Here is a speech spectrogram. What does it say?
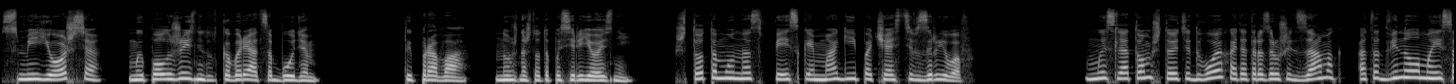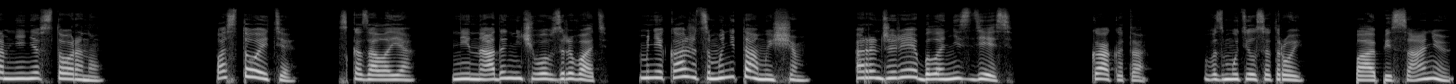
«Смеешься? Мы полжизни тут ковыряться будем». «Ты права. Нужно что-то посерьезней. Что там у нас в фейской магии по части взрывов?» Мысль о том, что эти двое хотят разрушить замок, отодвинула мои сомнения в сторону. «Постойте», — сказала я. «Не надо ничего взрывать. Мне кажется, мы не там ищем. Оранжерея была не здесь». «Как это?» — возмутился Трой. «По описанию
